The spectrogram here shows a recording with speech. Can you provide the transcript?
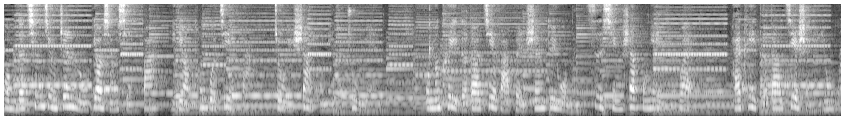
我们的清净真如要想显发，一定要通过戒法作为善护念的助缘。我们可以得到戒法本身对我们自性善护念以外，还可以得到戒神的拥护。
